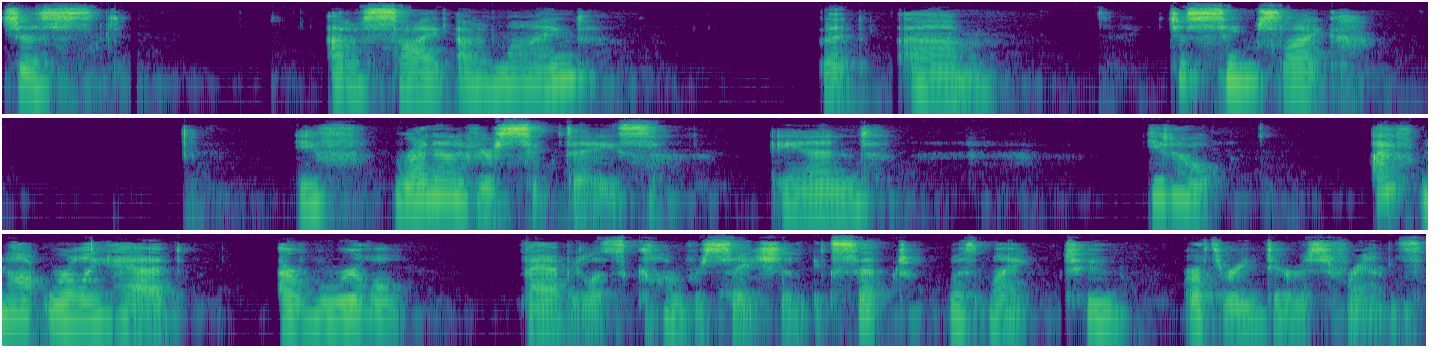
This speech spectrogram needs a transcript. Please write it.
just out of sight, out of mind. But um, it just seems like you've run out of your sick days. And, you know, I've not really had a real fabulous conversation, except with my two or three dearest friends.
